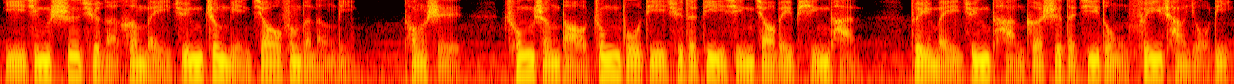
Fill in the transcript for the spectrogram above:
已经失去了和美军正面交锋的能力。同时，冲绳岛中部地区的地形较为平坦。对美军坦克师的机动非常有利。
